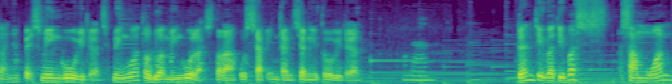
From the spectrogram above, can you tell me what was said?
nggak nyampe seminggu gitu kan. Seminggu atau dua minggu lah setelah aku set intention itu gitu kan. Uh-huh. dan tiba-tiba someone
